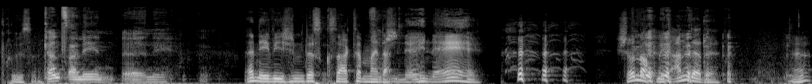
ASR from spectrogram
Grüße. Ganz allein, äh, nee. Ja, nee, wie ich ihm das gesagt habe, meinte er, nee, nee. Schon noch mit anderen. Ja,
